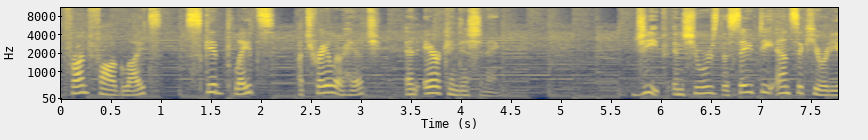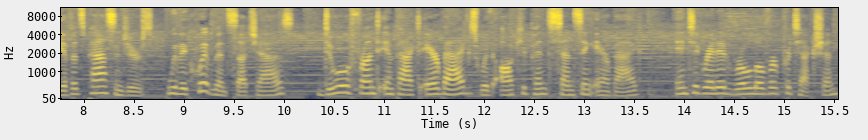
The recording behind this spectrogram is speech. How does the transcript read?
front fog lights, skid plates, a trailer hitch, and air conditioning. Jeep ensures the safety and security of its passengers with equipment such as dual front impact airbags with occupant sensing airbag, integrated rollover protection,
